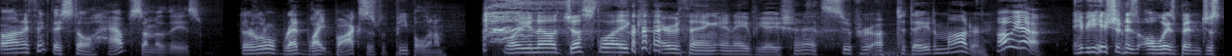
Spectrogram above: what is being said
oh, and I think they still have some of these. They're little red white boxes with people in them. Well, you know, just like everything in aviation, it's super up to date and modern. Oh yeah, aviation has always been just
